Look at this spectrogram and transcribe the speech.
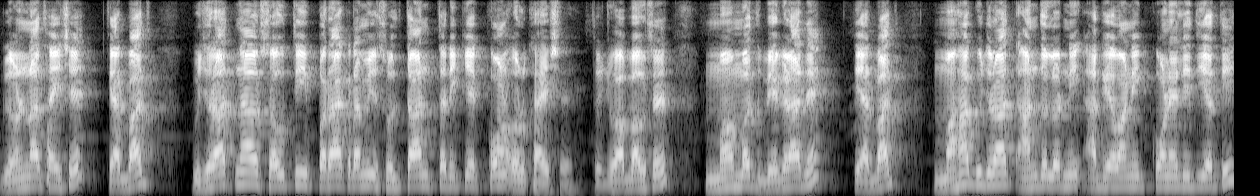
ગણના થાય છે. ત્યારબાદ ગુજરાતના સૌથી પરાક્રમી સુલતાન તરીકે કોણ ઓળખાય છે? તો જવાબ આવશે મોહમ્મદ બેગડાને. ત્યારબાદ મહાગુજરાત આંદોલનની આગેવાની કોણે લીધી હતી?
